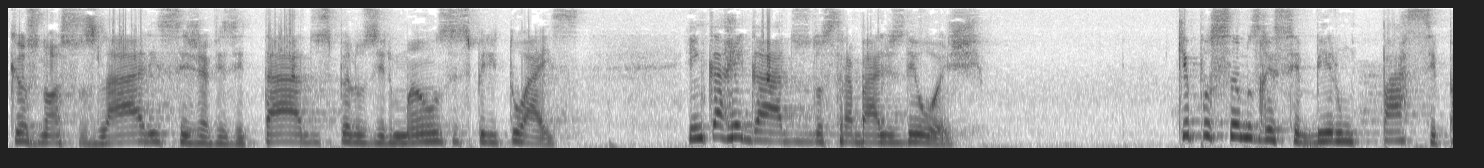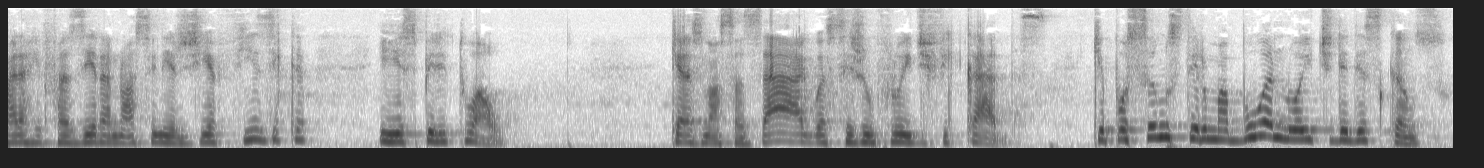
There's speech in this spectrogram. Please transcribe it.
Que os nossos lares sejam visitados pelos irmãos espirituais encarregados dos trabalhos de hoje. Que possamos receber um passe para refazer a nossa energia física e espiritual. Que as nossas águas sejam fluidificadas. Que possamos ter uma boa noite de descanso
